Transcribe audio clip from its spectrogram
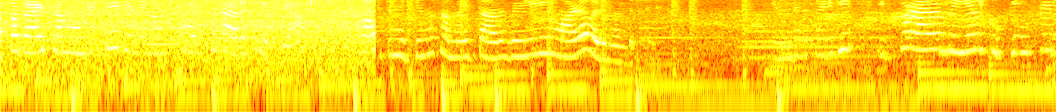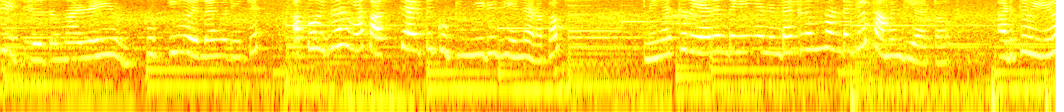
അപ്പൊ ഗായ്സ് നമ്മൾ ഉരുട്ടിയിട്ടുണ്ടെങ്കിൽ നമുക്ക് കുറച്ചുകൂടെ അരച്ച് വെക്കാം. നിൽക്കുന്ന സമയത്താണ് വെളിയിൽ മഴ വരുന്നുണ്ട്. എനിക്ക് ഇപ്പോഴാണ് റിയൽ കുക്കിംഗ് ഫീൽ കിട്ടിയത് കേട്ടോ. മഴയും കുക്കിങ്ങും എല്ലാം കൂടിയിട്ട്. അപ്പോൾ ഇത് ഞാൻ ഫസ്റ്റ് ആയിട്ട് കുക്കിംഗ് വീഡിയോ ചെയ്യുന്നതാണ്. അപ്പം നിങ്ങൾക്ക് വേറെ എന്തെങ്കിലും ഞാൻ ഉണ്ടാക്കണം എന്നുണ്ടെങ്കിൽ കമന്റ് ചെയ്യാം അടുത്ത വീഡിയോ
